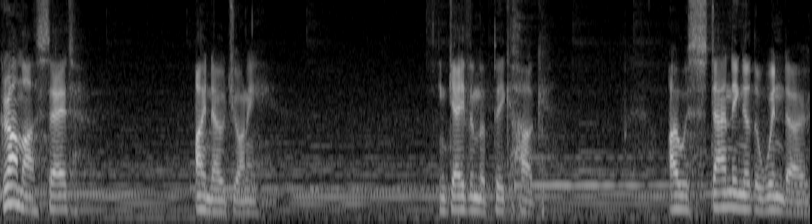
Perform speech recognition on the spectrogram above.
Grandma said, I know Johnny, and gave him a big hug. I was standing at the window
